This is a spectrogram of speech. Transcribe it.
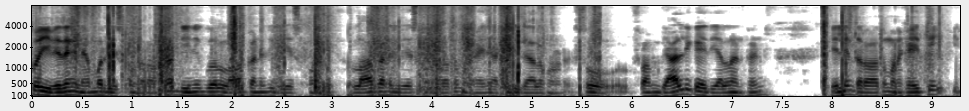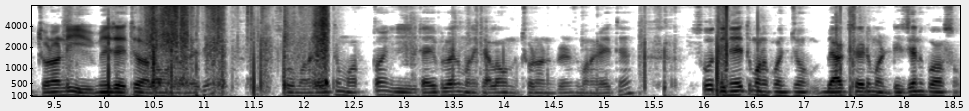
సో ఈ విధంగా నెంబర్ తీసుకున్న తర్వాత దీనికి కూడా లాక్ అనేది వేసుకోండి. లాక్ అనేది వేసుకున్న తర్వాత మనకైతే అటు ఇటు కాలకుండా సో ఫ్రమ్ గ్యాలరీకి అయితే వెళ్ళండి ఫ్రెండ్స్ వెళ్ళిన తర్వాత మనకైతే ఇది చూడండి ఈ ఇమేజ్ అయితే ఎలా ఉంటుంది అయితే సో మనకైతే మొత్తం ఈ టైప్లో మనకి ఎలా ఉంది చూడండి ఫ్రెండ్స్ మనకైతే. సో దీని అయితే మనం కొంచెం బ్యాక్ సైడ్ మన డిజైన్ కోసం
